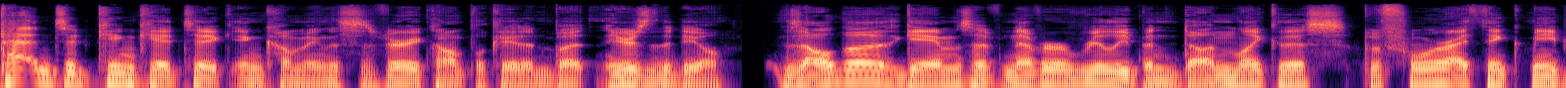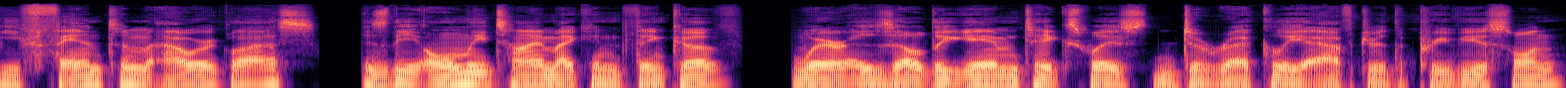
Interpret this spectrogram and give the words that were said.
patented Kincaid take incoming. This is very complicated, but here's the deal. Zelda games have never really been done like this before. I think maybe Phantom Hourglass is the only time I can think of where a Zelda game takes place directly after the previous one.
